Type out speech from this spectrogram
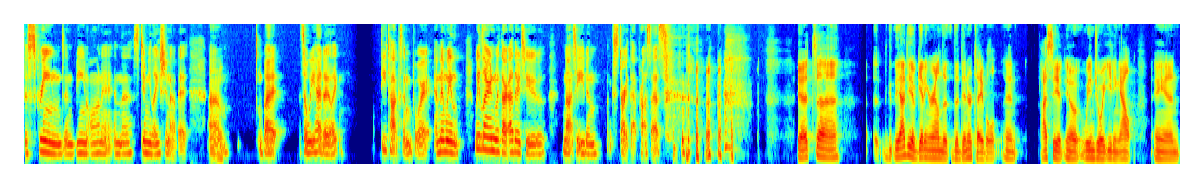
the screens and being on it and the stimulation of it um yeah. but so we had to like detox him for it and then we we learned with our other two not to even like start that process. yeah, it's uh, the idea of getting around the, the dinner table, and I see it. You know, we enjoy eating out, and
